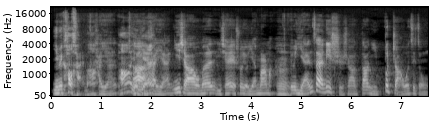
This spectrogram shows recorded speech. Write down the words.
因为靠海嘛？海盐啊，有盐。海盐，你想我们以前也说有盐帮嘛，嗯，因为盐在历史上，当你不掌握这种。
